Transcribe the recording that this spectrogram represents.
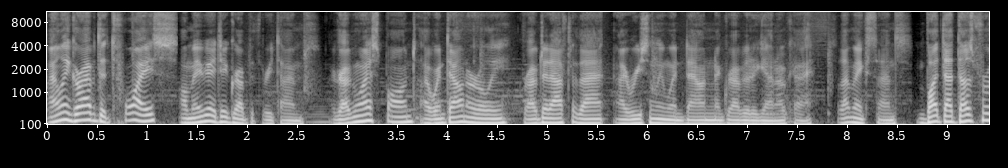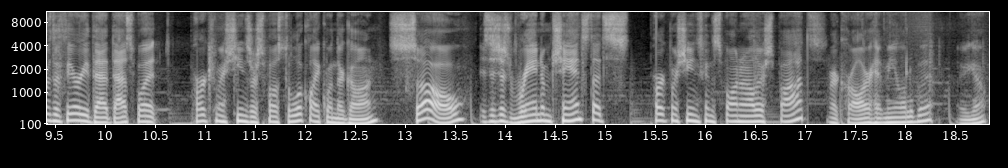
I only grabbed it twice. Oh, maybe I did grab it three times. I grabbed it when I spawned. I went down early. Grabbed it after that. I recently went down and I grabbed it again. Okay. So that makes sense. But that does prove the theory that that's what perk machines are supposed to look like when they're gone. So, is it just random chance that perk machines can spawn in other spots? My crawler hit me a little bit. There you go.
